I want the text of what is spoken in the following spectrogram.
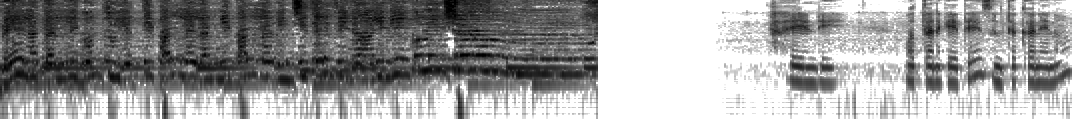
నేల తల్లి గొంతు ఎత్తి పల్లెలన్నీ పల్లవించి తెలిపినాయి నీకు హాయ్ అండి. మొత్తానికైతే సునీతక్క నేను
